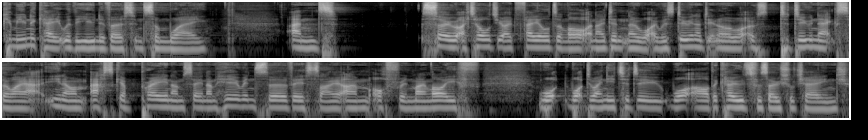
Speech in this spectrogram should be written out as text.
communicate with the universe in some way. And so I told you I'd failed a lot and I didn't know what I was doing. I didn't know what I was to do next. So I, you know, I'm asking, I'm praying, I'm saying, I'm here in service. I, I'm offering my life what, what do I need to do? What are the codes for social change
